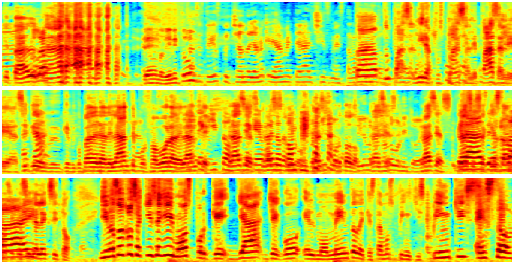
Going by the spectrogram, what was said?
¿Qué tal? ¿Qué onda? ¿Bien y tú? Los estoy escuchando, ya me quería meter al chisme. Estaba Ta- a punto tú pásale, mira, pues pásale, pásale. Así que, que mi compadre, adelante, por favor, adelante. Te quito. Gracias, Qué gracias, bueno, amigo. compa. Gracias por todo. Síguenlo Gracias. bonito, ¿eh? Gracias, gracias. Aquí estamos y que siga el éxito. Y nosotros aquí seguimos porque ya llegó el momento de que estamos pinkies pinkies. Eso,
